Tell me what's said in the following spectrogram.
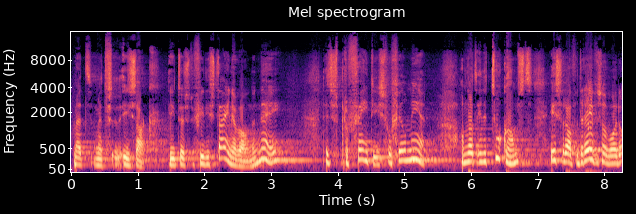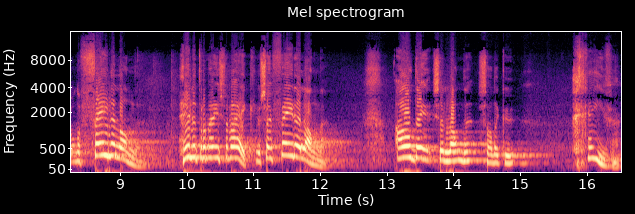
Met, met Isaac, die tussen de Filistijnen woonde. Nee, dit is profetisch voor veel meer. Omdat in de toekomst Israël verdreven zal worden onder vele landen. Heel het Romeinse Rijk. Er zijn vele landen. Al deze landen zal ik u geven.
